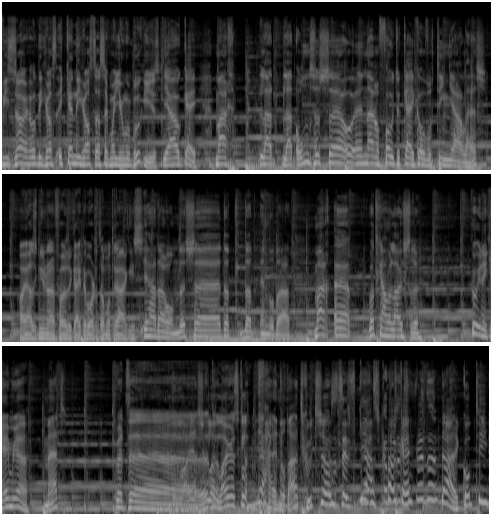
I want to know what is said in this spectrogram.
bizar. Want die gast, ik ken die gast als zeg maar jonge broekjes. Ja, oké. Maar laat, laat ons eens eh, naar een foto kijken over tien jaar les. Oh ja, als ik nu naar een foto kijk, dan wordt het allemaal tragisch. Ja, daarom. Dus dat, dat inderdaad. Maar wat gaan we luisteren? Coyote de Camera. Met? Met eh De Liars Club. De Liars Club. Ja, inderdaad. Goed zo. Ja, oké. vinden. Daar komt ie.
